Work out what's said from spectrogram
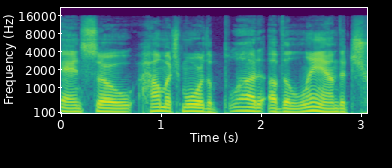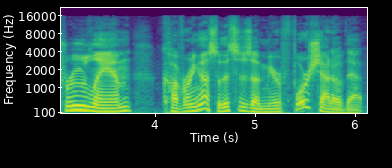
and so how much more the blood of the Lamb, the true Lamb, covering us. So this is a mere foreshadow of that.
